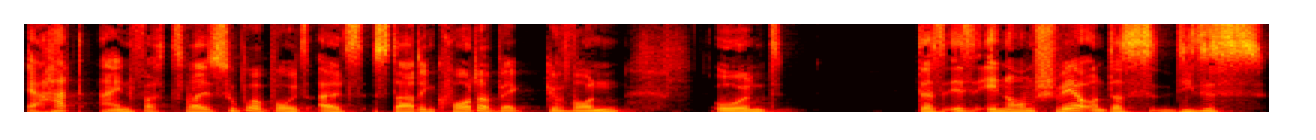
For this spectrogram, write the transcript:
er hat einfach zwei Super Bowls als Starting Quarterback gewonnen und das ist enorm schwer und das dieses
